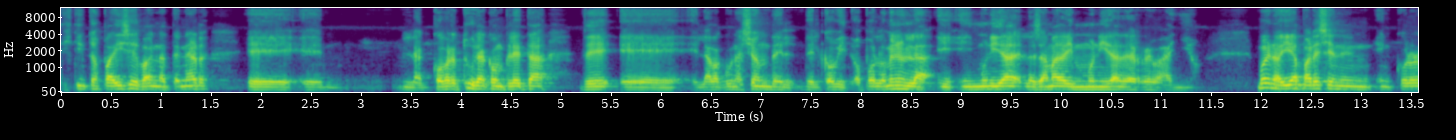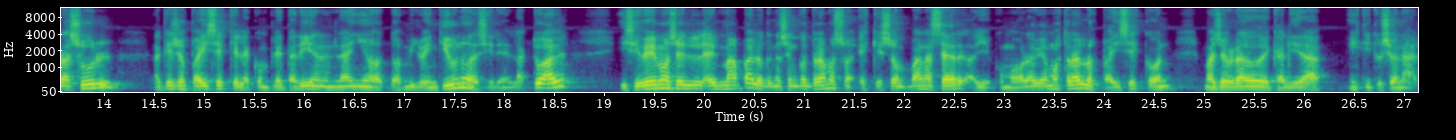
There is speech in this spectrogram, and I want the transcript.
distintos países van a tener eh, la cobertura completa de la vacunación del, del, COVID, o por lo menos la, inmunidad, la llamada inmunidad de rebaño. Bueno, ahí aparecen en, color azul aquellos países que la completarían en el año 2021, es decir, en el actual, y si vemos el, mapa, lo que nos encontramos es que son, van a ser, como ahora voy a mostrar, los países con mayor grado de calidad institucional.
